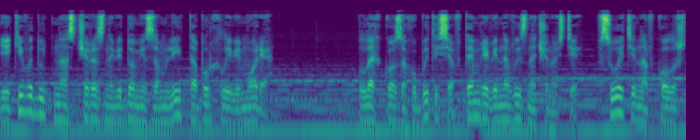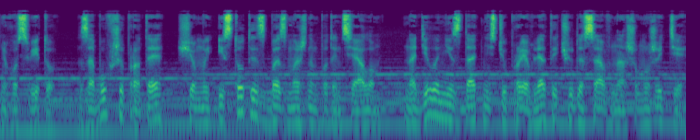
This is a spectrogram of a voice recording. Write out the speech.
які ведуть нас через невідомі землі та бурхливі моря. Легко загубитися в темряві невизначеності, в суеті навколишнього світу, забувши про те, що ми істоти з безмежним потенціалом, наділені здатністю проявляти чудеса в нашому житті.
